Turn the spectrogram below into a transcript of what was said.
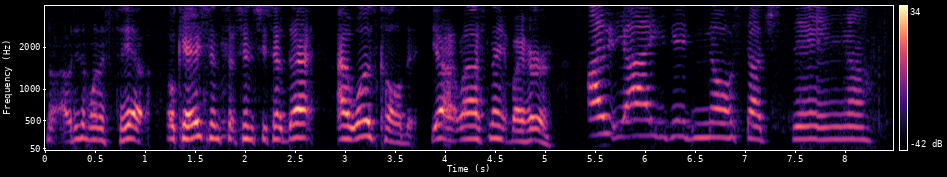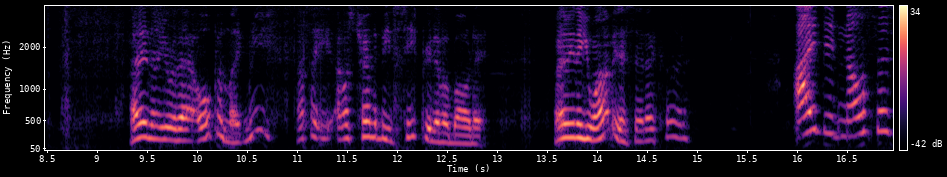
No, I didn't want to say it. Okay, since since she said that, I was called it. Yeah, last night by her. I I did no such thing. I didn't know you were that open like me. I thought you, I was trying to be secretive about it. I mean, if you want me to say it, I could. I did no such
